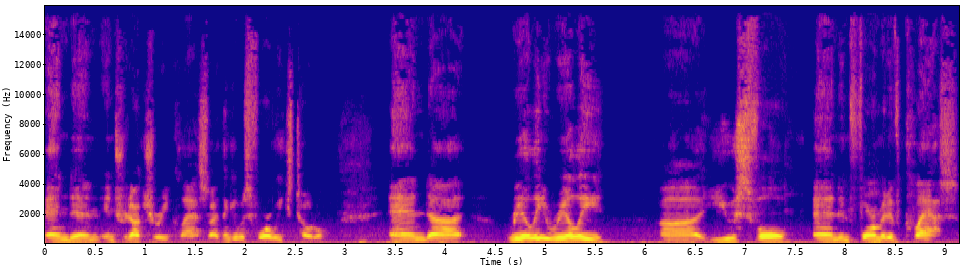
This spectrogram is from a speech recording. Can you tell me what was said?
and an introductory class. So I think it was four weeks total, and really, really uh, useful and informative class.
